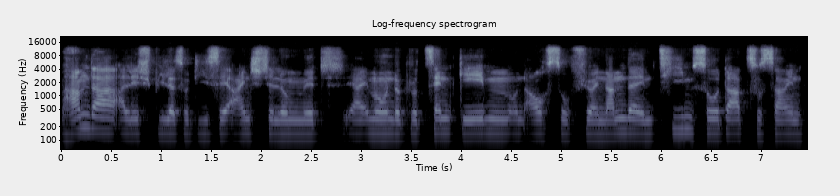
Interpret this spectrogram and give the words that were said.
Haben da alle Spieler so diese Einstellung mit ja, immer 100 Prozent geben und auch so füreinander im Team so da zu sein?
